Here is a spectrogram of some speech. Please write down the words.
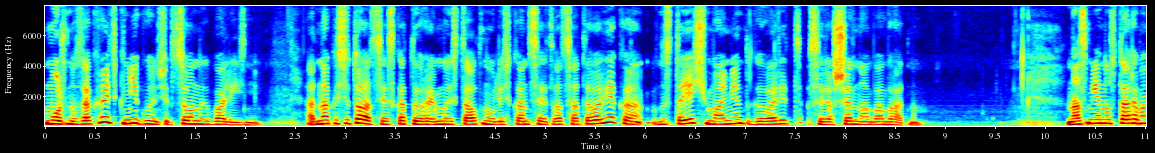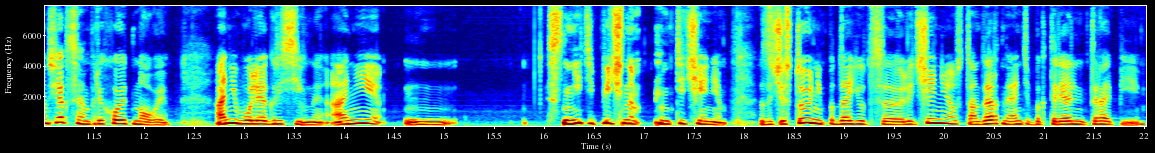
можно закрыть книгу инфекционных болезней. Однако ситуация, с которой мы столкнулись в конце XX века, в настоящий момент говорит совершенно об обратном. На смену старым инфекциям приходят новые. Они более агрессивны, они с нетипичным течением, зачастую не поддаются лечению стандартной антибактериальной терапии.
